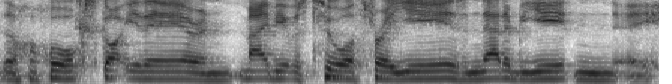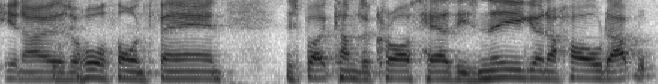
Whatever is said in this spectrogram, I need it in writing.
the Hawks got you there, and maybe it was two or three years, and that'd be it. And you know, as a Hawthorn fan, this bloke comes across. How's his knee going to hold up?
